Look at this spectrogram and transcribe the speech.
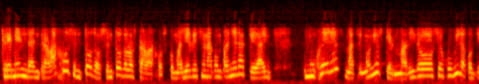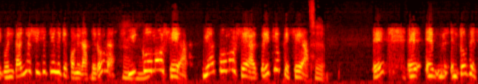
tremenda en trabajos, en todos, en todos los trabajos. Como ayer decía una compañera que hay mujeres, matrimonios, que el marido se jubila con 50 años y se tiene que poner a hacer horas. Y como sea, ya como sea, el precio que sea. ¿Eh? Eh, entonces,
